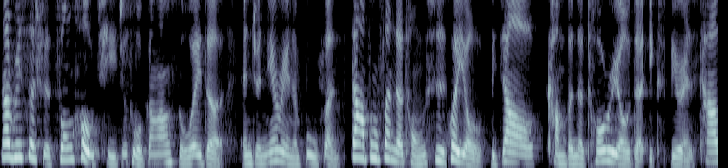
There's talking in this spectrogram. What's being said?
那 research 的中后期就是我刚刚所谓的 engineering 的部分，大部分的同事会有比较 combinatorial 的 experience，它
